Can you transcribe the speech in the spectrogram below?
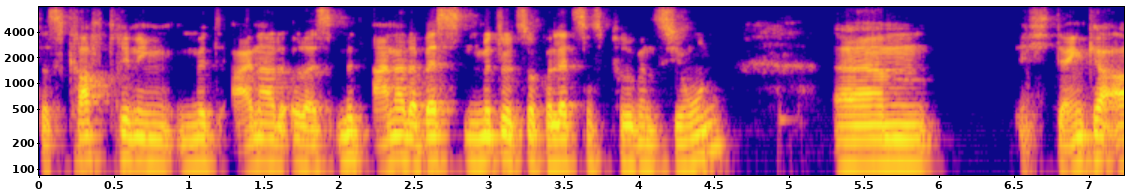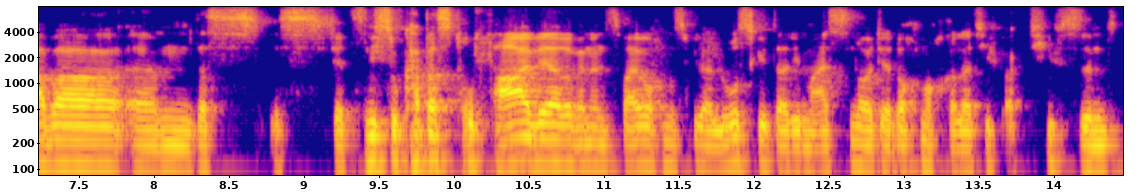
das Krafttraining mit einer oder ist mit einer der besten Mittel zur Verletzungsprävention. Ähm, ich denke aber, ähm, dass es jetzt nicht so katastrophal wäre, wenn in zwei Wochen es wieder losgeht, da die meisten Leute ja doch noch relativ aktiv sind.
